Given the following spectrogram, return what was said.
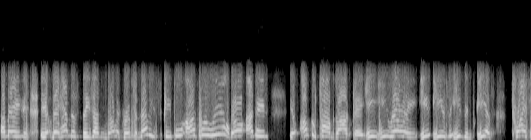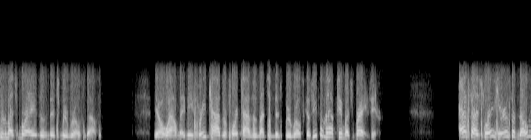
I mean, you know, they have this these umbrella groups, and none of these people are for real. Bro. I mean, you know, Uncle Tom Zogpig, he he really he he's he's he has twice as much brains as Mitch Bubros does. You know, well, maybe three times or four times as much as Mitch Bubros because he doesn't have too much brains here. Essentially, here's a no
